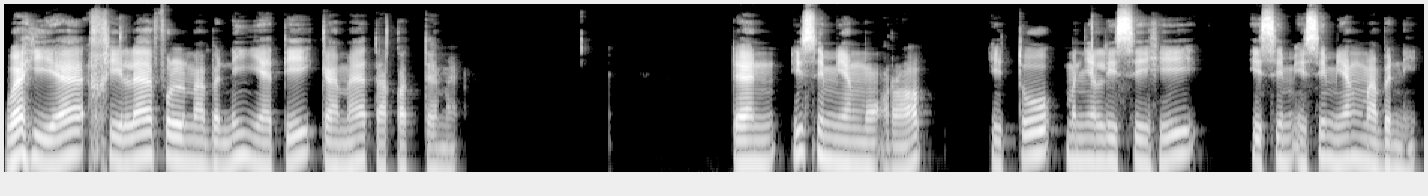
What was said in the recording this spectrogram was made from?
Wahia khilaful mabniyati kama taqaddama. Dan isim yang mu'rab itu menyelisihi isim-isim yang mabni.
